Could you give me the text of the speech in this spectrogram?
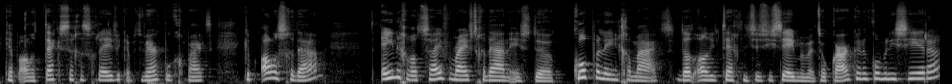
Ik heb alle teksten geschreven. Ik heb het werkboek gemaakt. Ik heb alles gedaan. Het enige wat zij voor mij heeft gedaan is de koppeling gemaakt dat al die technische systemen met elkaar kunnen communiceren.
